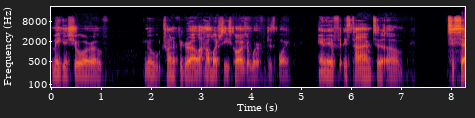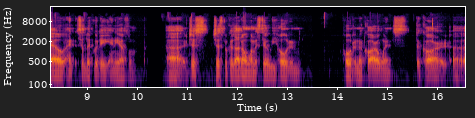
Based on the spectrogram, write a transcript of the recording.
making sure of you know trying to figure out how much these cars are worth at this point, and if it's time to um, to sell and to liquidate any of them. Uh, just just because I don't want to still be holding holding the car once the car uh,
